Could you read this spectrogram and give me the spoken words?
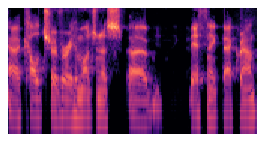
uh, culture, very homogenous uh, ethnic background,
